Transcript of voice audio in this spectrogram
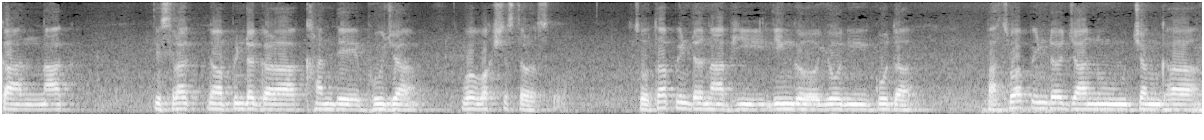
कान नाक तिसरा पिंड गळा खांदे भुजा व वक्षस्थळ असतो. चौथा पिंड नाभी लिंग योनी गोदा. पाचवा पिंड जानू जंघा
